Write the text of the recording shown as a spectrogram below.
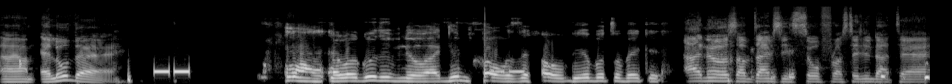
Um, hello there. Yeah, hello, good evening. I didn't know I was I will be able to make it. I know sometimes it's so frustrating that uh,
